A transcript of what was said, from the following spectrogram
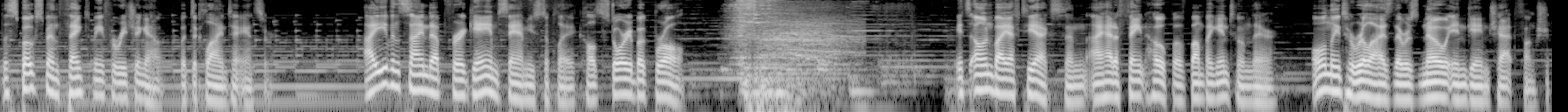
The spokesman thanked me for reaching out, but declined to answer. I even signed up for a game Sam used to play called Storybook Brawl. It's owned by FTX, and I had a faint hope of bumping into him there, only to realize there was no in game chat function.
